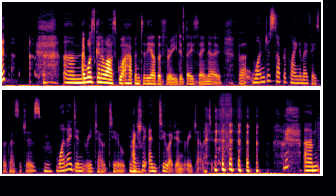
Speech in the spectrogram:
um, I was going to ask what happened to the other three. Did they say no? But one just stopped replying to my Facebook messages. Mm. One I didn't reach out to, actually, and two I didn't reach out to. um,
